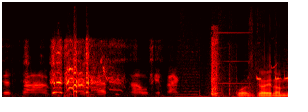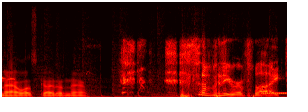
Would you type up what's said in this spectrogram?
This time. Leave a message and I will get back. What's going on now? What's going on now? Somebody replied.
